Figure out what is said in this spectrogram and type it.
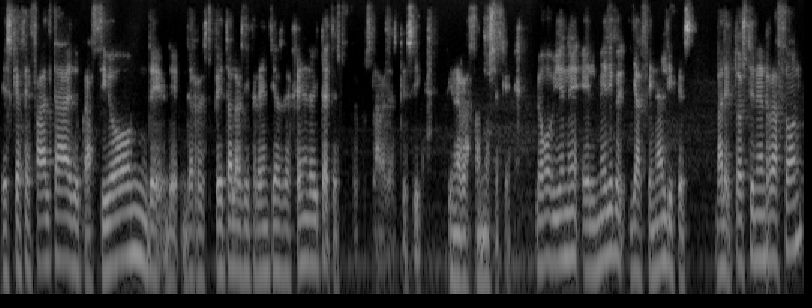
es que hace falta educación de, de, de, respeto a las diferencias de género y tal. Pues la verdad es que sí, tiene razón, no sé qué. Luego viene el médico y al final dices, vale, todos tienen razón,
